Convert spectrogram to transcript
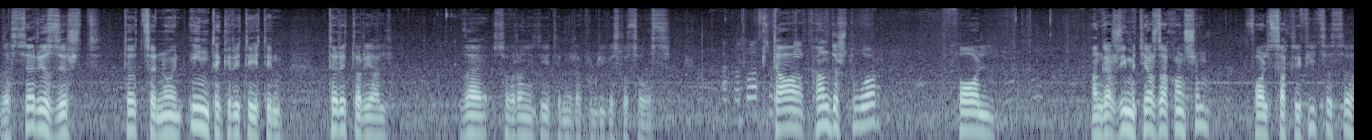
dhe seriozisht të cenojnë integritetin territorial dhe sovranitetin e Republikës së Kosovës. Këta kanë dështuar falë angazhimit të jashtëzakonshëm, falë sakrificës së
